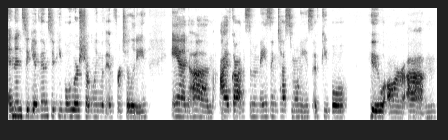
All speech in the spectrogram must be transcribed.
and then to give them to people who are struggling with infertility. And um, I've gotten some amazing testimonies of people who are um,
